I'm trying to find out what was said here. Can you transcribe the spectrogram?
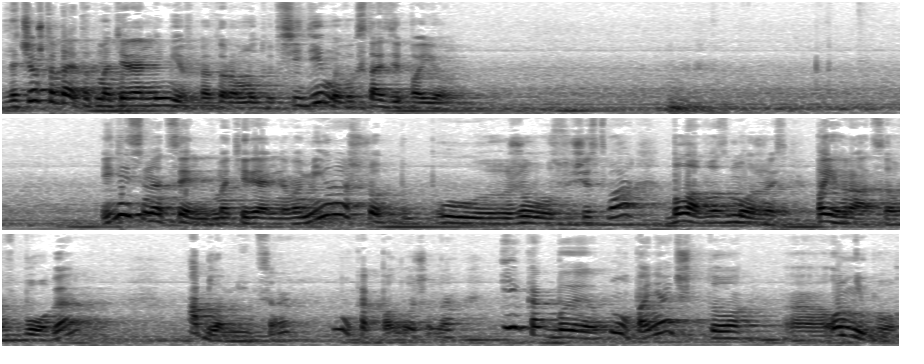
для чего же тогда этот материальный мир, в котором мы тут сидим и в экстазе поем? Единственная цель материального мира, чтобы у живого существа была возможность поиграться в Бога, обломиться, ну, как положено, и как бы ну, понять, что э, он не Бог.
